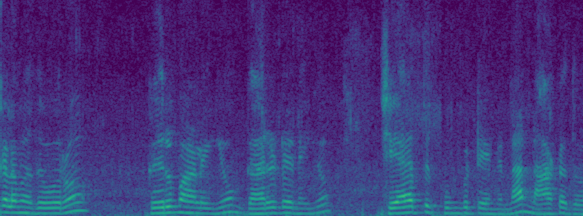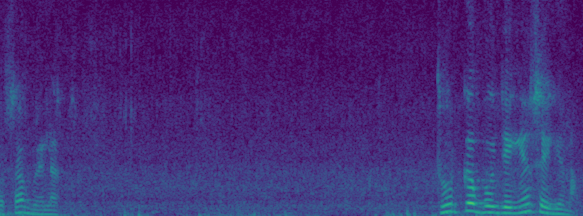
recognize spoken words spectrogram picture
புதன்கிழமை தோறும் பெருமாளையும் கருடனையும் சேர்த்து கும்பிட்டேங்கன்னா நாகதோஷம் விலகும். துர்க்க பூஜையும் செய்யலாம்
